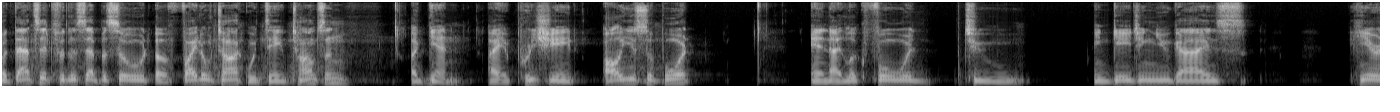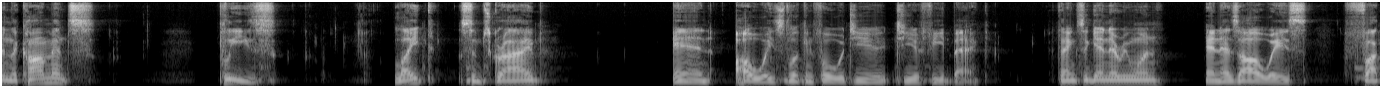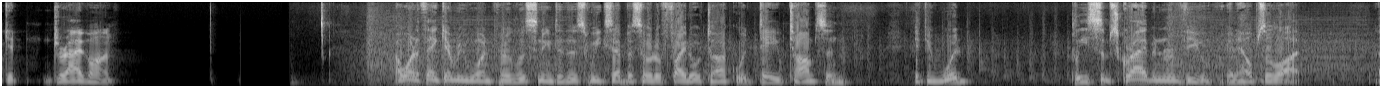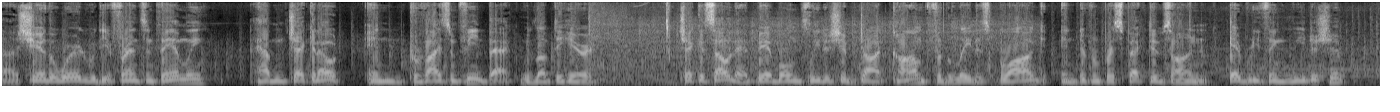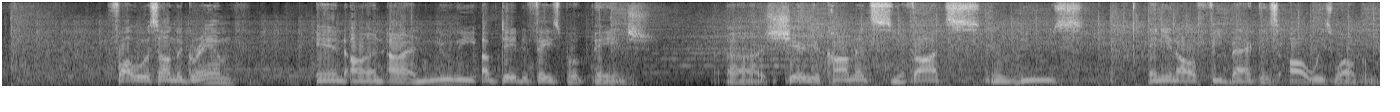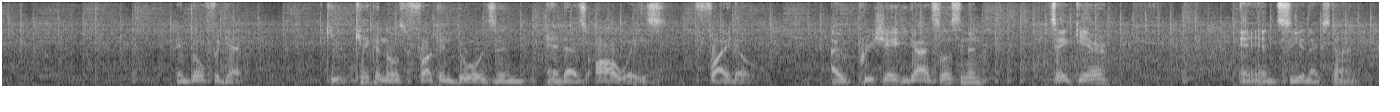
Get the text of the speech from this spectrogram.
But that's it for this episode of Fido Talk with Dave Thompson. Again, I appreciate all your support and I look forward to engaging you guys here in the comments. Please like, subscribe, and always looking forward to your to your feedback. Thanks again, everyone. And as always, fuck it, drive on. I want to thank everyone for listening to this week's episode of Fido Talk with Dave Thompson. If you would, please subscribe and review, it helps a lot. Uh, share the word with your friends and family, have them check it out, and provide some feedback. We'd love to hear it. Check us out at barebonesleadership.com for the latest blog and different perspectives on everything leadership. Follow us on the gram and on our newly updated Facebook page. Uh, share your comments, your thoughts, your views. Any and all feedback is always welcome. And don't forget, keep kicking those fucking doors in, and as always, Fido. I appreciate you guys listening. Take care, and see you next time.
